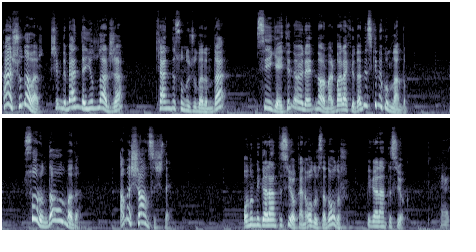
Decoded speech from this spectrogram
Ha şu da var. Şimdi ben de yıllarca kendi sunucularımda Seagate'in öyle normal Barracuda diskini kullandım. Sorun da olmadı. Ama şans işte. Onun bir garantisi yok. Hani olursa da olur. Bir garantisi yok. Evet.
